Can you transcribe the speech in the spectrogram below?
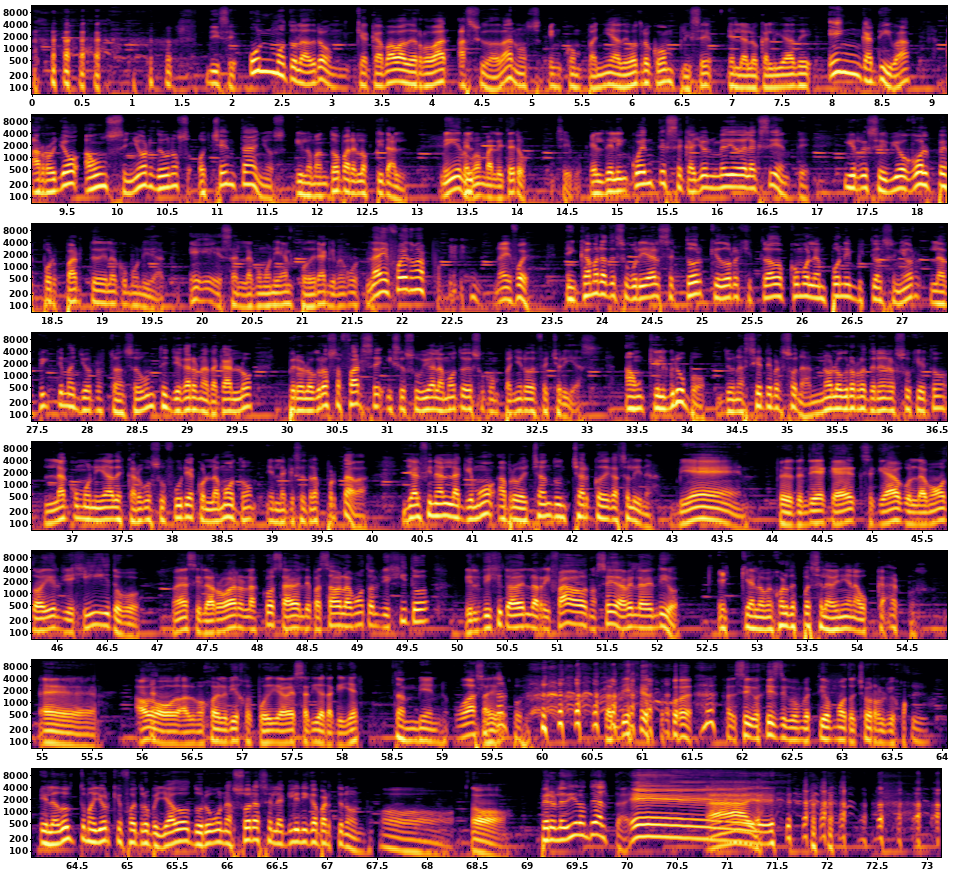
dice, un motoladrón que acababa de robar a ciudadanos en compañía de otro cómplice en la localidad de Engativa, arrolló a un señor de unos 80 años y lo mandó para el hospital. Mira, El- buen maletero. Sí, el delincuente se cayó en medio del accidente y recibió golpes por parte de la comunidad. Esa es la comunidad empoderada que me gusta. Nadie fue nomás. Nadie fue. En cámaras de seguridad del sector quedó registrado cómo Lampones vistió al señor, las víctimas y otros transeúntes llegaron a atacarlo, pero logró zafarse y se subió a la moto de su compañero de fechorías. Aunque el grupo de unas siete personas no logró retener al sujeto, la comunidad descargó su furia con la moto en la que se transportaba, y al final la quemó aprovechando un charco de gasolina. Bien. Pero tendría que haberse quedado con la moto ahí el viejito, po. Si le robaron las cosas, haberle pasado la moto al viejito y el viejito haberla rifado, no sé, haberla vendido. Es que a lo mejor después se la venían a buscar, pues. Eh, o a lo mejor el viejo podría haber salido a taquillar. También. O a asaltar, pues. También. Así que se convirtió en motochorro el viejo. El adulto mayor que fue atropellado duró unas horas en la clínica Partenón. Oh. Oh, Pero le dieron de alta. ¡Eh! Ah,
